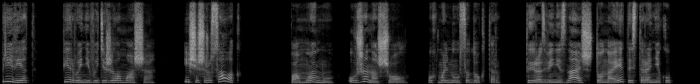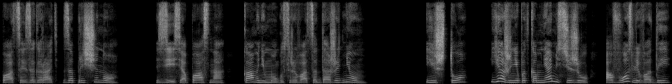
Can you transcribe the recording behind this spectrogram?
«Привет», — первой не выдержала Маша. «Ищешь русалок?» «По-моему, уже нашел», — ухмыльнулся доктор. «Ты разве не знаешь, что на этой стороне купаться и загорать запрещено? Здесь опасно, камни могут срываться даже днем». «И что? Я же не под камнями сижу, а возле воды.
